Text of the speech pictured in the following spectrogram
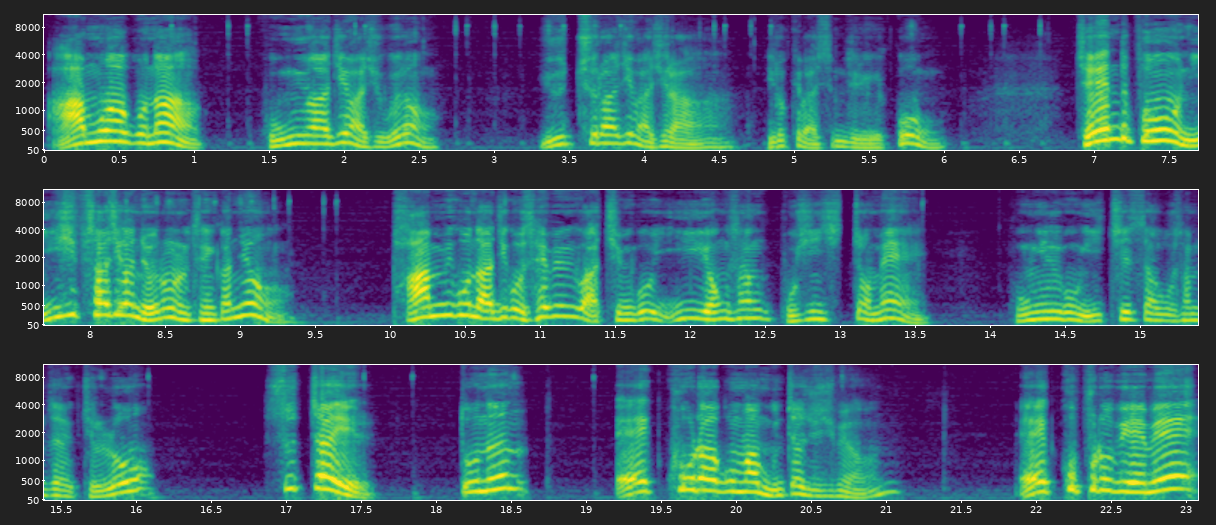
아무하거나 공유하지 마시고요. 유출하지 마시라. 이렇게 말씀드리겠고, 제 핸드폰 24시간 열어놓을 테니까요. 밤이고 낮이고 새벽이고 아침이고 이 영상 보신 시점에 010-2749-3467로 숫자 1 또는 에코라고만 문자 주시면 에코 프로비엠에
